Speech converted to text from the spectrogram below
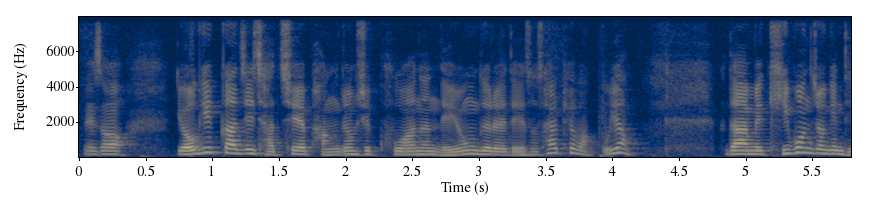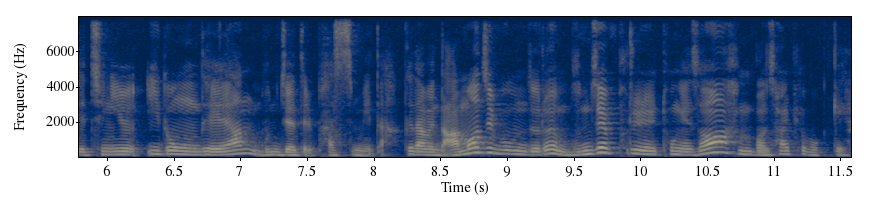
그래서 여기까지 자취의 방정식 구하는 내용들에 대해서 살펴봤고요. 그 다음에 기본적인 대칭 이동에 대한 문제들 봤습니다. 그 다음에 나머지 부분들은 문제풀이를 통해서 한번 살펴볼게요.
